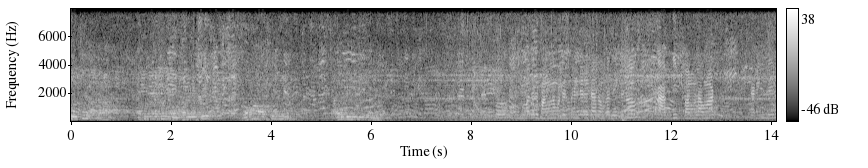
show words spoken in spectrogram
চলছে আপনারা এসে মহা অঞ্জলি দিয়ে আমাদের বাংলা মাঠের প্যান্ডেলটা তোমরা দেখে নাও। কাকদ্বীপ বাংলা মাঠ প্যান্ডেল।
